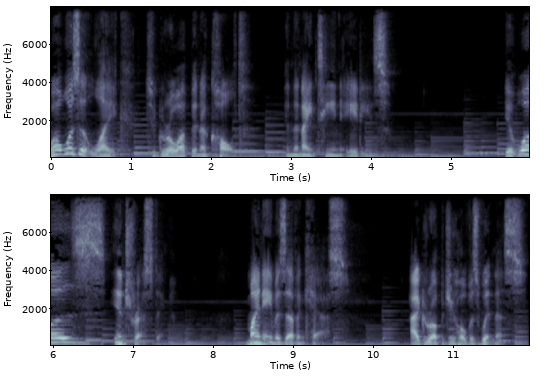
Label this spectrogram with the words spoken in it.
What was it like to grow up in a cult in the 1980s? It was interesting. My name is Evan Cass. I grew up a Jehovah's Witness.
